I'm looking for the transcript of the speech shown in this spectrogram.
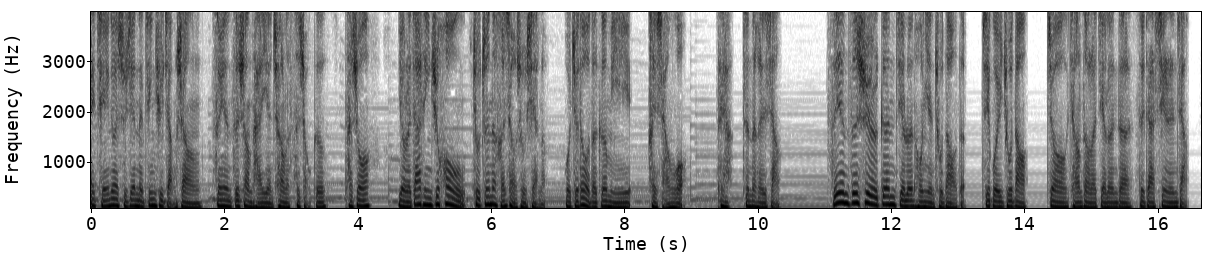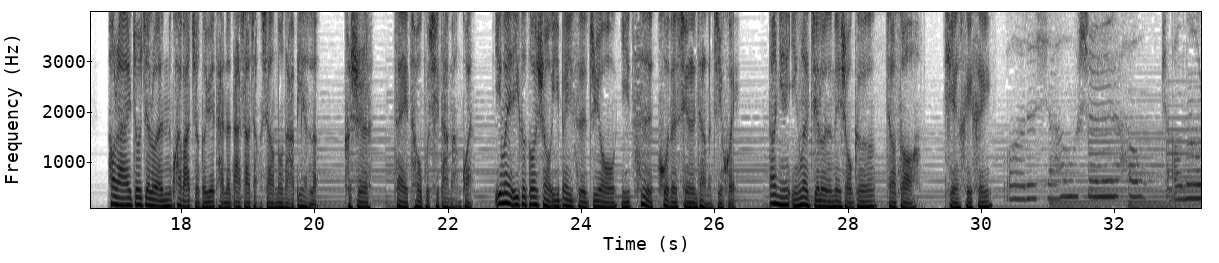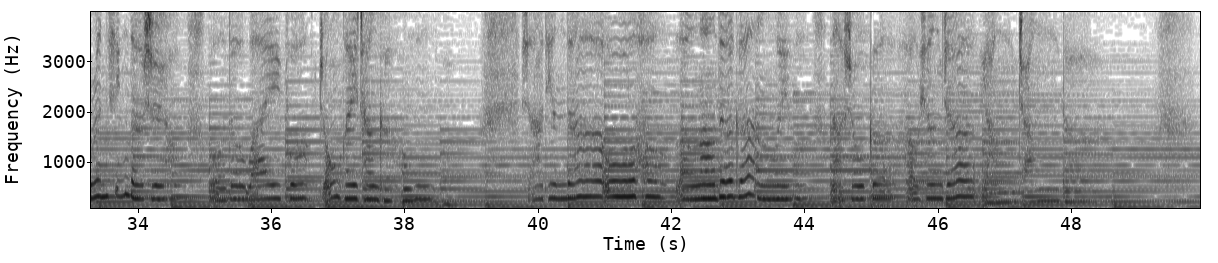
在前一段时间的金曲奖上，孙燕姿上台演唱了四首歌。她说：“有了家庭之后，就真的很少出现了。我觉得我的歌迷很想我，对呀，真的很想。”孙燕姿是跟杰伦同年出道的，结果一出道就抢走了杰伦的最佳新人奖。后来周杰伦快把整个乐坛的大大小奖项都拿遍了，可是再也凑不齐大满贯，因为一个歌手一辈子只有一次获得新人奖的机会。当年赢了杰伦的那首歌叫做。天黑黑我的小时候吵闹任性的时候我的外婆总会唱歌哄我夏天的午后姥姥的歌安慰我那首歌好像这样唱的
